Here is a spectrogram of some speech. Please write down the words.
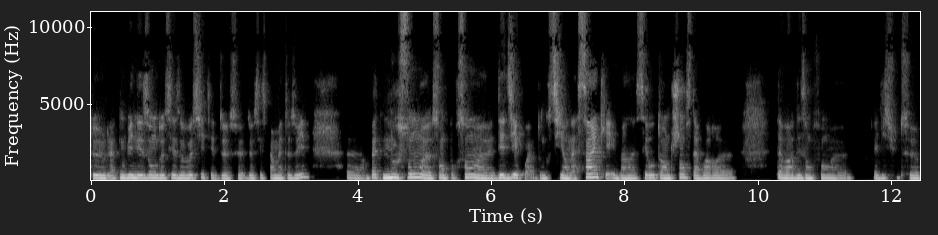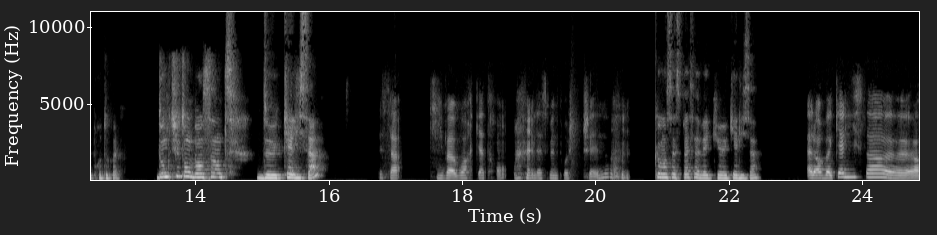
de la combinaison de ces ovocytes et de ces spermatozoïdes, en fait, nous sont 100% dédiés. Quoi. Donc, s'il y en a 5, et eh ben, c'est autant de chances d'avoir d'avoir des enfants à l'issue de ce protocole. Donc, tu tombes enceinte de Kalissa. C'est ça, qui va avoir 4 ans la semaine prochaine. Comment ça se passe avec euh, Kalissa? Alors, bah, Kalissa, euh,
